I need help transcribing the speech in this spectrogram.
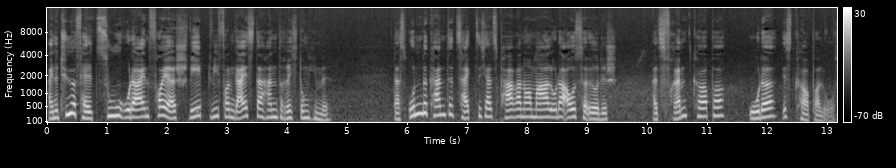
eine Tür fällt zu oder ein Feuer schwebt wie von Geisterhand Richtung Himmel. Das Unbekannte zeigt sich als paranormal oder außerirdisch, als Fremdkörper oder ist körperlos.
